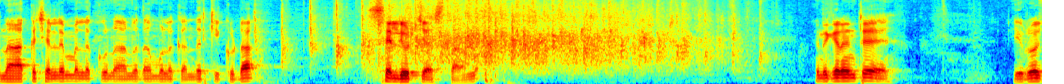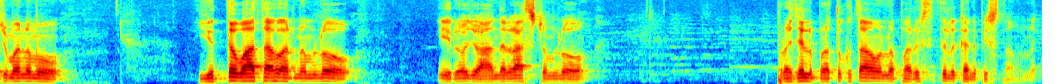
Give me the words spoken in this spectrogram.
నా అక్క చెల్లెమ్మలకు నా అన్నదమ్ములకు అందరికీ కూడా సెల్యూట్ చేస్తాను. ఎందుకంటే ఈరోజు మనము యుద్ధ వాతావరణంలో ఈరోజు ఆంధ్ర రాష్ట్రంలో ప్రజలు బ్రతుకుతూ ఉన్న పరిస్థితులు కనిపిస్తూ ఉన్నాయి.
